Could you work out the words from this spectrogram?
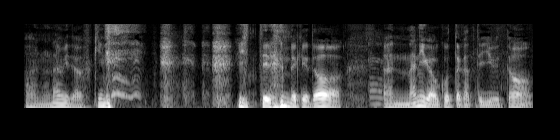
あの涙を拭きに 行ってるんだけどあの何が起こったかっていうと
